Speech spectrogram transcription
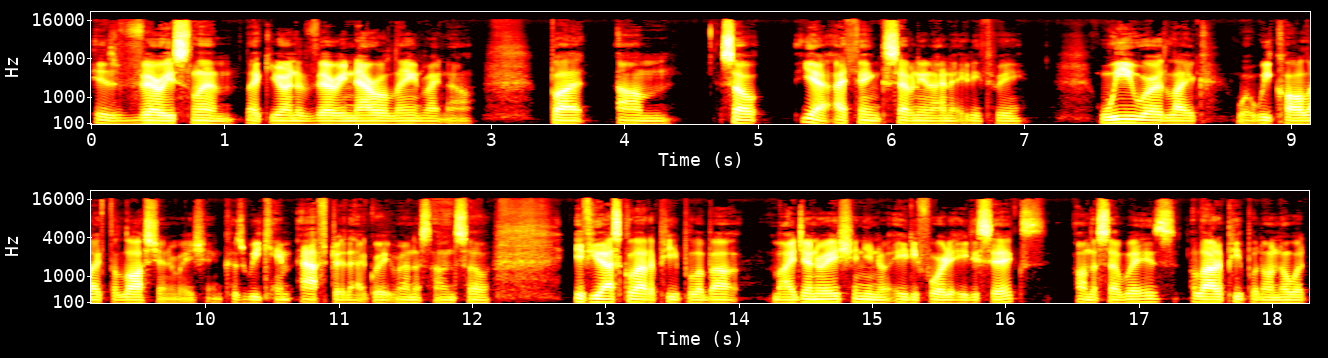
is very slim. Like you're in a very narrow lane right now. But um, so yeah, I think 79 to 83, we were like what we call like the lost generation because we came after that great renaissance. So if you ask a lot of people about my generation, you know, 84 to 86 on the subways, a lot of people don't know what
